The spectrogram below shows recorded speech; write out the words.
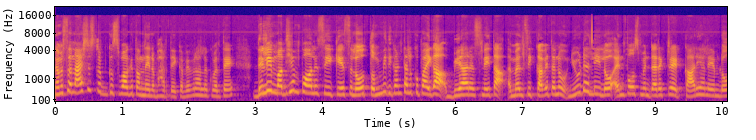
నమస్తే నేషనల్ స్టెప్కు స్వాగతం. నేను భారతి. ఇక వివరాలకు వెళ్తే ఢిల్లీ మద్యం పాలసీ కేసులో తొమ్మిది గంటలకు పైగా బీఆర్ఎస్ నేత ఎమ్మెల్సీ కవితను న్యూఢిల్లీలో ఎన్ఫోర్స్మెంట్ డైరెక్టరేట్ కార్యాలయంలో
